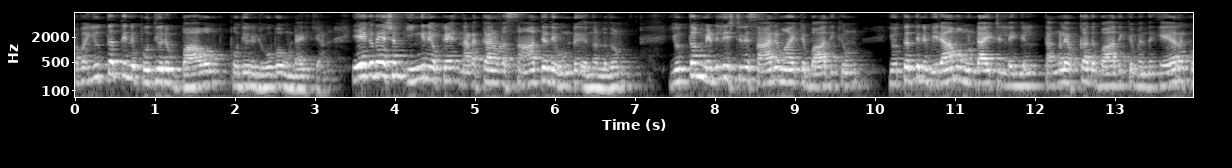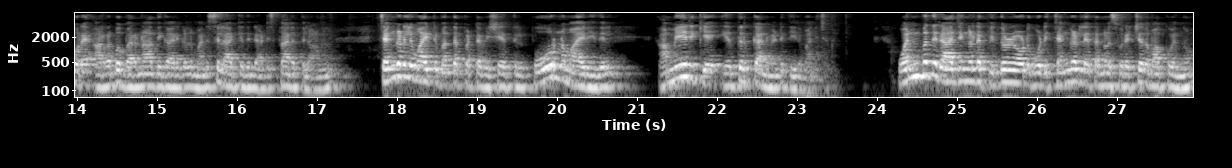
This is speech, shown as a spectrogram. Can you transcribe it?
അപ്പോൾ യുദ്ധത്തിന് പുതിയൊരു ഭാവം പുതിയൊരു രൂപവും ഉണ്ടായിരിക്കുകയാണ്. ഏകദേശം ഇങ്ങനെയൊക്കെ നടക്കാനുള്ള സാധ്യതയുണ്ട് എന്നുള്ളതും യുദ്ധം മിഡിൽ ഈസ്റ്റിനെ സാരമായിട്ട് ബാധിക്കും. യുദ്ധത്തിന് വിരാമം ഉണ്ടായിട്ടില്ലെങ്കിൽ തങ്ങളെയൊക്കെ അത് ബാധിക്കുമെന്ന് ഏറെക്കുറെ അറബ് ഭരണാധികാരികൾ മനസ്സിലാക്കിയതിന്റെ അടിസ്ഥാനത്തിലാണ് ചെങ്കടലുമായിട്ട് ബന്ധപ്പെട്ട വിഷയത്തിൽ പൂർണമായ രീതിയിൽ അമേരിക്കയെ എതിർക്കാൻ വേണ്ടി തീരുമാനിച്ചത്. ഒൻപത് രാജ്യങ്ങളുടെ പിന്തുണയോടുകൂടി ചെങ്കടലെ തങ്ങൾ സുരക്ഷിതമാക്കുമെന്നും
